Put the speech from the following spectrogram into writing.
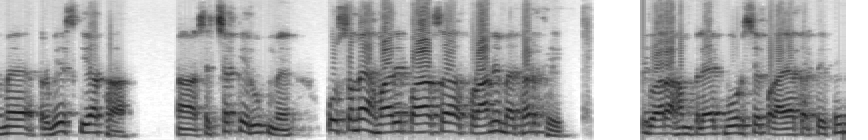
में प्रवेश किया था शिक्षक के रूप में, उस समय हमारे पास पुराने मेथड थे, द्वारा हम ब्लैक बोर्ड से पढ़ाया करते थे।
